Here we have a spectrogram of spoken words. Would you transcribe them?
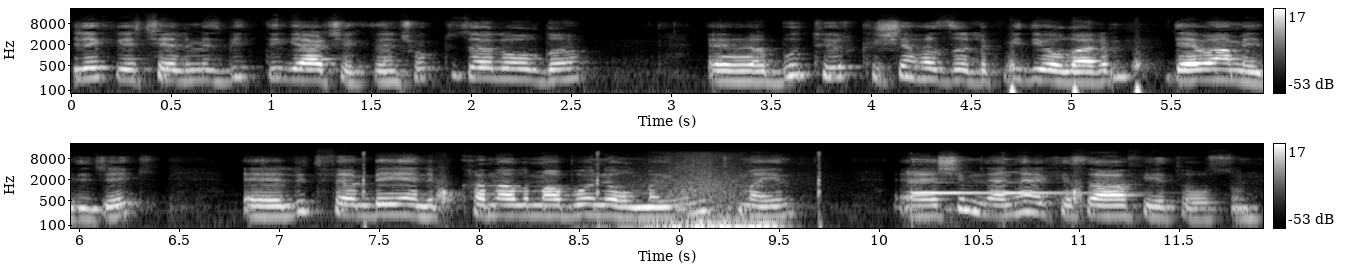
Çilek reçelimiz bitti. Gerçekten çok güzel oldu. Ee, bu tür kışa hazırlık videolarım devam edecek. Ee, lütfen beğenip kanalıma abone olmayı unutmayın. Ee, şimdiden herkese afiyet olsun.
